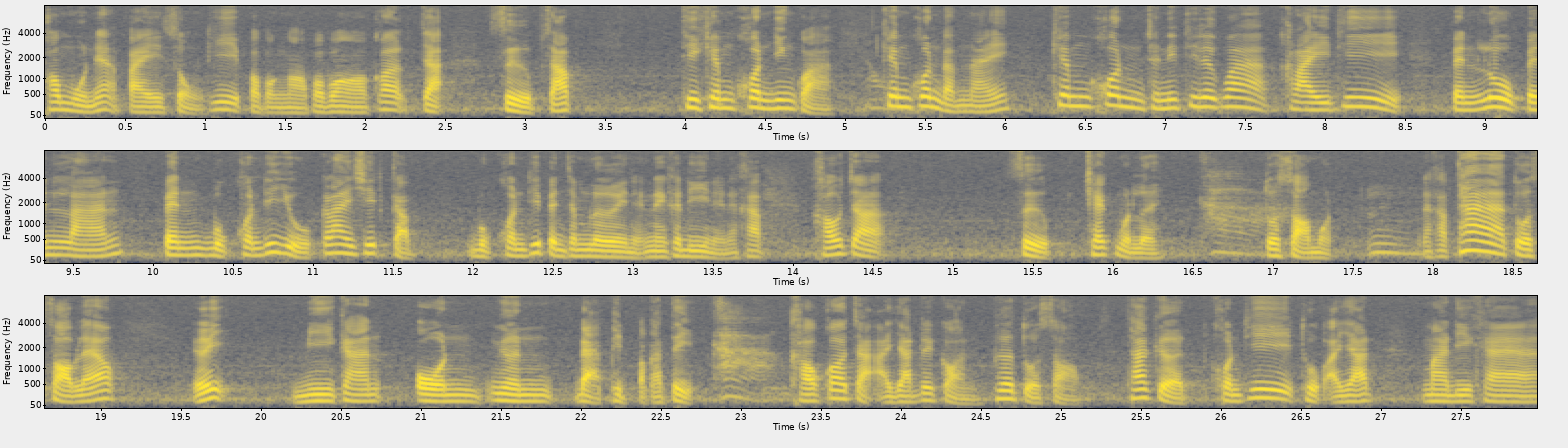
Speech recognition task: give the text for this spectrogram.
ข้อมูลเนี่ยไปส่งที่ปปงปปงก็จะสืบทรัพย์ที่เข้มข้นยิ่งกว่าอ๋อเข้มข้นแบบไหน เข้มข้นชนิดที่เรียกว่าใครที่เป็นลูกเป็นหลาน เป็นบุคคลที่อยู่ใกล้ชิดกับบุคคลที่เป็นจำเลยเนี่ยในคดีเนี่ยนะครับเขาจะสืบเช็คหมดเลยค่ะตรวจสอบหมดอืมนะครับถ้าตรวจสอบแล้วเอ้ย มีการโอนเงินแบบผิดปกติ ค่ะ เขาก็จะอายัดไว้ก่อนเพื่อตรวจสอบ ถ้าเกิดคนที่ถูกอายัดมาดีแคร์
